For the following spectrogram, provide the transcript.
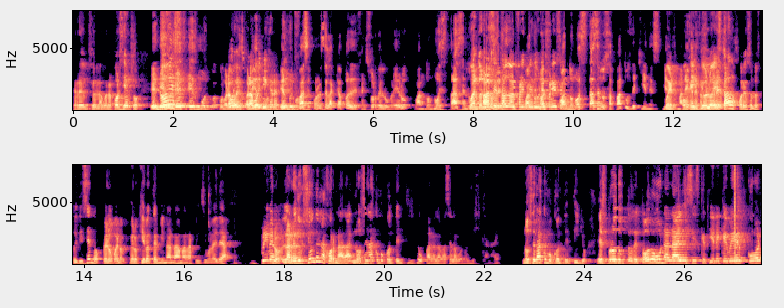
de reducción laboral. Por cierto, Es, no es- es, es- es muy, Ahora voy- ahora voy, respeto, dije es muy fácil ponerse la capa de defensor del obrero cuando no estás en los cuando no has zapatos de- estado al frente de una no- empresa. Cuando no estás en los zapatos de quienes, quienes Bueno, manejan ok, esas yo lo he estado, por eso lo estoy diciendo, pero bueno, pero quiero terminar nada más rapidísimo la idea. Primero, la reducción de la jornada no será como contentillo para la base laboral mexicana, ¿eh? No será como contentillo, es producto de todo un análisis que tiene que ver con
